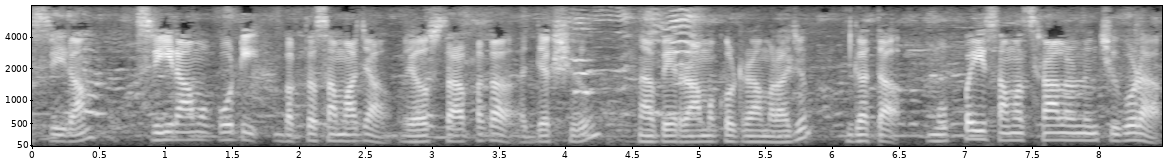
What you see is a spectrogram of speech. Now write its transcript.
శ్రీరామ్. శ్రీరామకోటి భక్త సమాజ వ్యవస్థాపక అధ్యక్షుడు. నా పేరు రామకోటి రామరాజు. గత ముప్పై సంవత్సరాల నుంచి కూడా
